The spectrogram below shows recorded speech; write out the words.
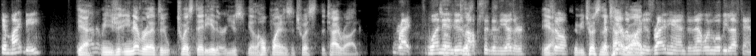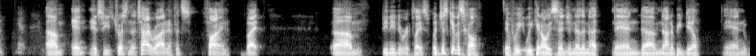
it might be. Yeah, I mean, you, should, you never really have to twist it either. You, just, you know, the whole point is to twist the tie rod. Right. One So end is twist- opposite than the other. Yeah. So So if you twist in the if the tie other rod, one is right hand, then that one will be left hand. Yeah. Um, and if you twist in the tie rod, and if it's fine, but um, you need to replace, but just give us a call. If we we can always send you another nut, and um, not a big deal, and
